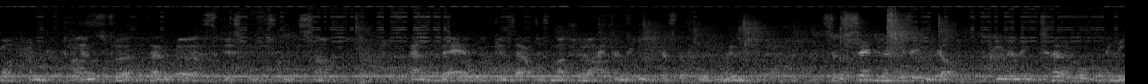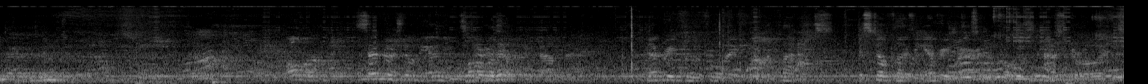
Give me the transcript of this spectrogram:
100 times further than Earth's distance from the Sun, and barely gives out as much light and heat as the full Moon. So Sedna is engulfed in an eternal bleak winter. Sedna is not the only mysterious out there. Debris from the formation of the planets is still floating everywhere in the form of asteroids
